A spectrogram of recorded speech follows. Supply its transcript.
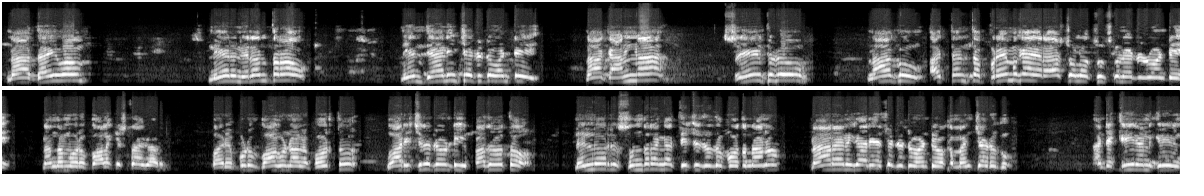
నా దైవం నేను నిరంతరం నేను ధ్యానించేటటువంటి నాకు అన్న స్నేహితుడు నాకు అత్యంత ప్రేమగా రాష్ట్రంలో చూసుకునేటటువంటి నందమూరి బాలకృష్ణ గారు. వారు ఎప్పుడు బాగుండాలని కోరుతూ వారు ఇచ్చినటువంటి ఈ పదవితో నెల్లూరుని సుందరంగా తీర్చిదిద్దబోతున్నాను. నారాయణ గారు వేసేటటువంటి ఒక మంచి అడుగు. అంటే క్లీన్ అండ్ గ్రీన్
